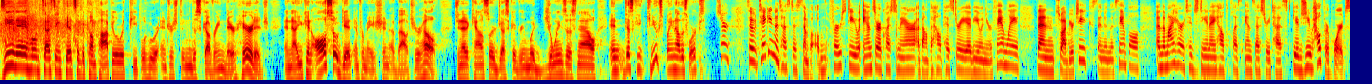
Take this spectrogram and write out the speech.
DNA home testing kits have become popular with people who are interested in discovering their heritage. And now you can also get information about your health. Genetic counselor Jessica Greenwood joins us now. And Jessica, can you explain how this works? Sure. So taking the test is simple. First, you answer a questionnaire about the health history of you and your family, then swab your cheek, send in the sample, and the MyHeritage DNA Health Plus Ancestry Test gives you health reports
